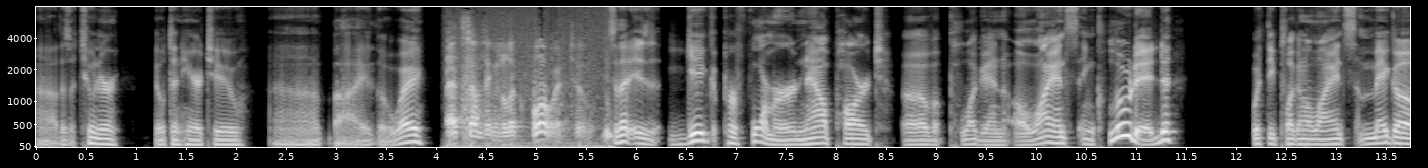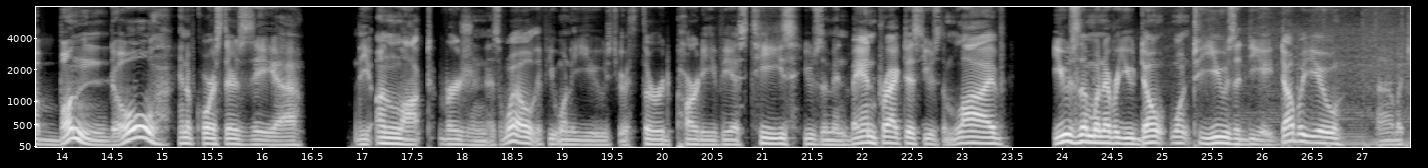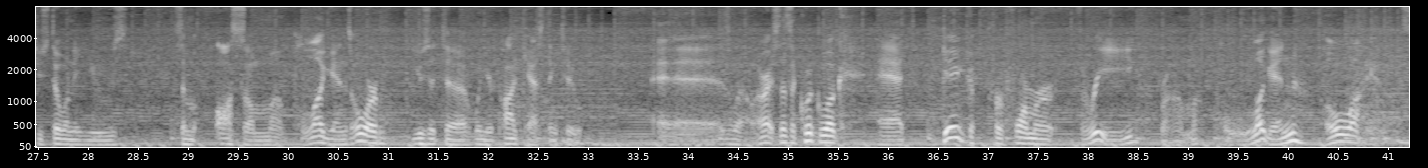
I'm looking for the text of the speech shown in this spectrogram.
uh, there's a tuner built in here too, uh, by the way. That's something to look forward to. So that is Gig Performer, now part of Plugin Alliance, included with the Plugin Alliance Mega Bundle. And of course, there's the uh, the unlocked version as well. If you want to use your third party VSTs, use them in band practice, use them live, use them whenever you don't want to use a DAW, uh, but you still want to use some awesome uh, plugins or use it to, when you're podcasting too as well. All right, so that's a quick look at Gig Performer 3 from Plugin Alliance.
